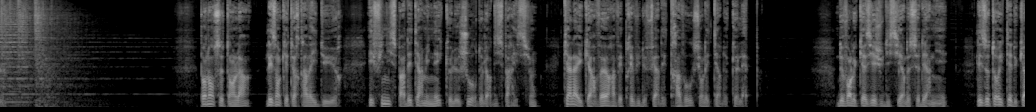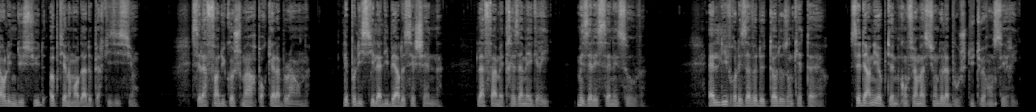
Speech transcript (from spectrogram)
Pendant ce temps-là, les enquêteurs travaillent dur et finissent par déterminer que le jour de leur disparition, Calla et Carver avaient prévu de faire des travaux sur les terres de Kelep. Devant le casier judiciaire de ce dernier, les autorités de Caroline du Sud obtiennent un mandat de perquisition. C'est la fin du cauchemar pour Calla Brown. Les policiers la libèrent de ses chaînes. La femme est très amaigrie, mais elle est saine et sauve. Elle livre les aveux de Todd aux enquêteurs. Ces derniers obtiennent confirmation de la bouche du tueur en série.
